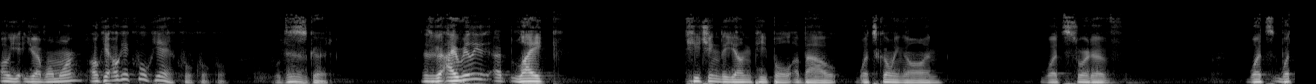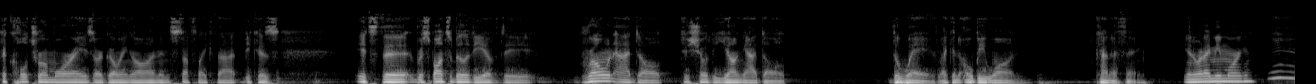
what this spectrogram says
oh, yeah, you have one more? Okay, okay, cool. Yeah, cool, cool, cool, cool. This is good. This is good. I really uh, like teaching the young people about what's going on, what's sort of what's what the cultural mores are going on and stuff like that because it's the responsibility of the grown adult to show the young adult the way, like an Obi Wan kind of thing. You know what I mean, Morgan? Yeah.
